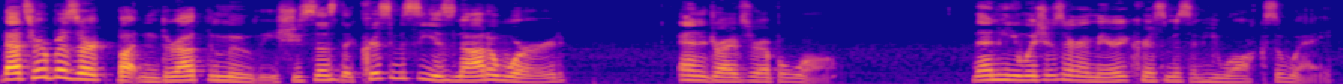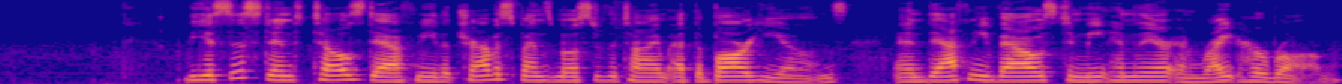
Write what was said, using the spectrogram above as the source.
That's her berserk button throughout the movie. She says that Christmassy is not a word, and it drives her up a wall. Then he wishes her a Merry Christmas and he walks away. The assistant tells Daphne that Travis spends most of the time at the bar he owns and Daphne vows to meet him there and right her wrong.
